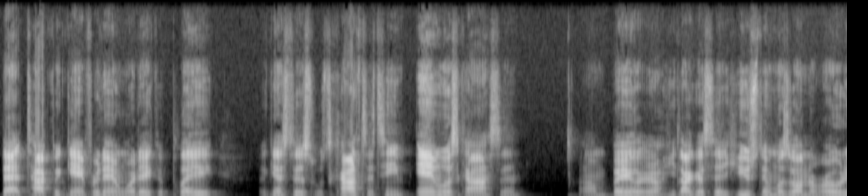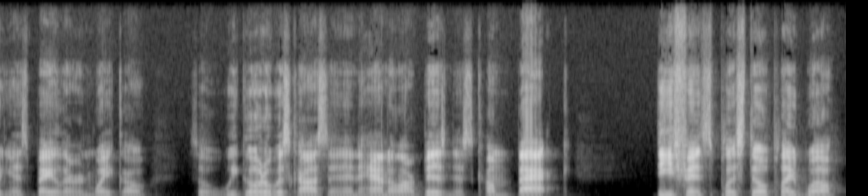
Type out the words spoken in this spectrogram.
that type of game for them where they could play against this Wisconsin team in Wisconsin. Um, Baylor, like I said, Houston was on the road against Baylor and Waco. So we go to Wisconsin and handle our business, come back. Defense play, still played well,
